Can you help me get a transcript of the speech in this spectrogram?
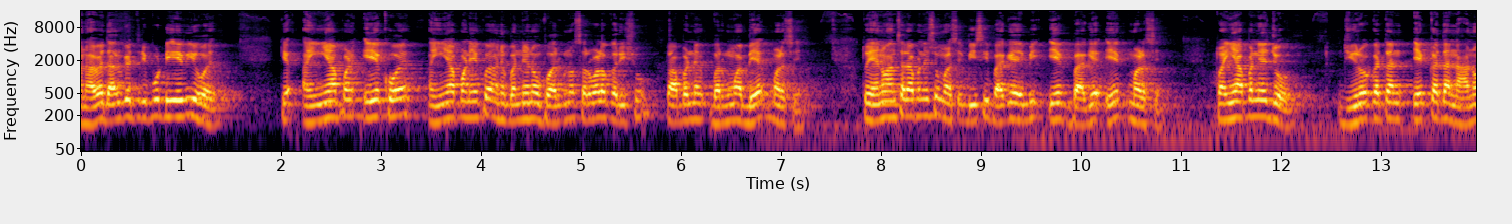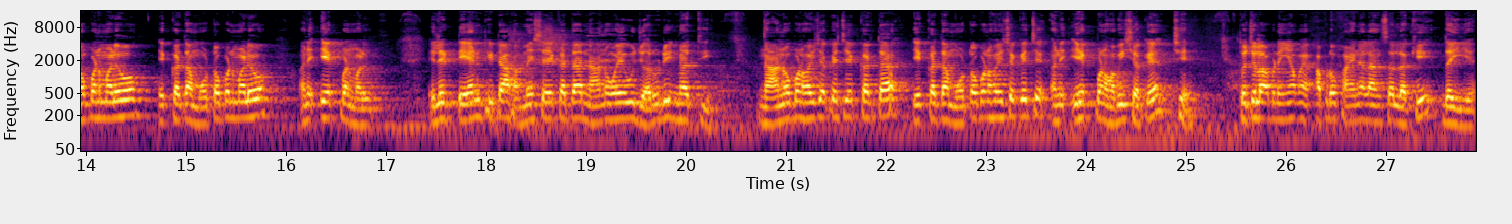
અને હવે ધારો કે ત્રિપુટી એવી હોય કે અહીંયા પણ એક હોય, અહીંયા પણ એક હોય અને બંનેનો વર્ગનો સરવાળો કરીશું તો આપણને વર્ગમાં બે મળશે. તો એનો આન્સર આપણને શું મળશે? બીસી ભાગ્યા એ બી એક ભાગ્યા એક મળશે. તો અહીંયા આપણને જો જીરો કરતાં એક કરતાં નાનો પણ મળ્યો, એક કરતાં મોટો પણ મળ્યો અને એક પણ મળ્યો. એટલે ટેન થીટા હંમેશા એક કરતાં નાનો હોય એવું જરૂરી નથી. નાનો પણ હોઈ શકે છે એક કરતાં એક કરતાં મોટો પણ હોઈ શકે છે અને એક પણ હોઈ શકે છે. તો ચલો આપણે અહીંયા આપણો ફાઇનલ આન્સર લખી દઈએ.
